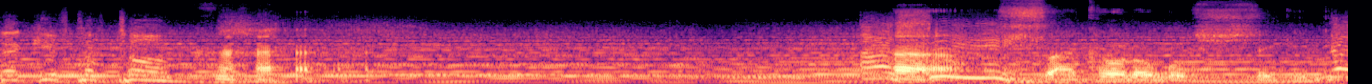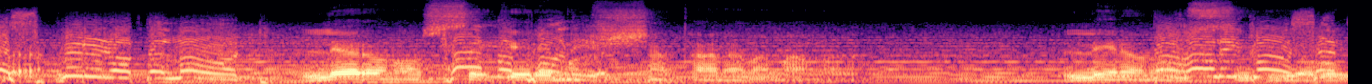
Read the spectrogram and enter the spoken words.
The gift of tongues. Ah, the. Spirit of the Lord. Lerono sekere mo shantana mama. Lerono The Holy Ghost sikiro said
